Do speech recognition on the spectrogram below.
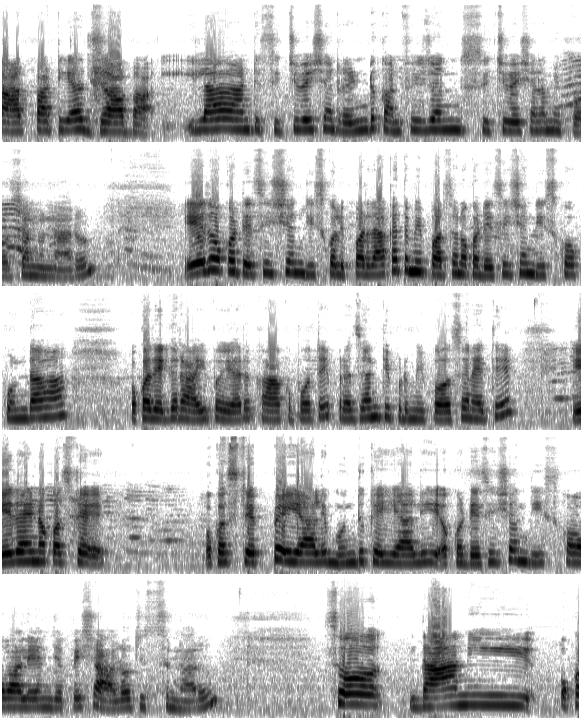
థర్డ్ పార్టీయా జాబా? ఇలాంటి సిచ్యువేషన్ రెండు కన్ఫ్యూజన్ సిచ్యువేషన్లో మీ పర్సన్ ఉన్నారు. ఏదో ఒక డెసిషన్ తీసుకోవాలి. ఇప్పటిదాకా అయితే మీ పర్సన్ ఒక డెసిషన్ తీసుకోకుండా ఒక దగ్గర అయిపోయారు కాకపోతే ప్రజెంట్ ఇప్పుడు మీ పర్సన్ అయితే ఏదైనా ఒక స్టే ఒక స్టెప్ వేయాలి ముందుకు ఒక డెసిషన్ తీసుకోవాలి అని చెప్పేసి ఆలోచిస్తున్నారు. సో దాని ఒక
